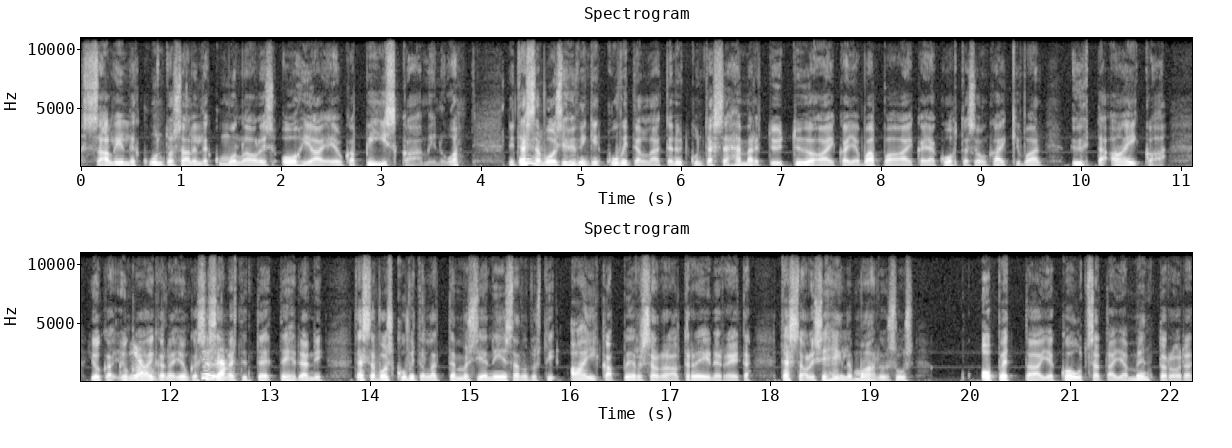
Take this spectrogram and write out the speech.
salille, kuntosalille, kun mulla olisi ohjaaja, joka piiskaa minua. Niin tässä mm. voisi hyvinkin kuvitella, että nyt kun tässä hämärtyy työaika ja vapaa-aika ja kohta se on kaikki vain yhtä aikaa, joka, jonka, Joo, aikana, jonka sisällä sitten te- tehdään, niin tässä voisi kuvitella että tämmöisiä niin sanotusti aika personal trainereita. Tässä olisi heille mahdollisuus opettaa ja koutsata ja mentoroida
